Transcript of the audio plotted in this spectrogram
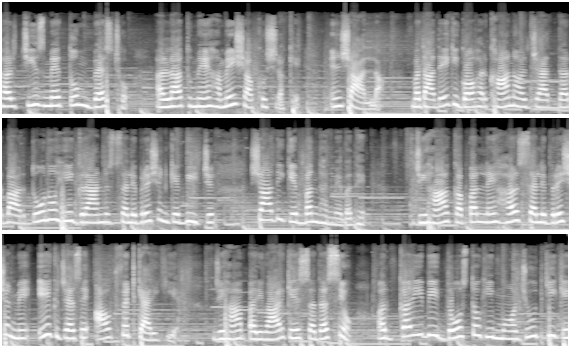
हर चीज़ में तुम बेस्ट हो। अल्लाह तुम्हें हमेशा खुश रखे। इन बता दें कि गौहर खान और जैद दरबार दोनों ही ग्रैंड सेलिब्रेशन के बीच शादी के बंधन में बंधे। जी हाँ कपल ने हर सेलिब्रेशन में एक जैसे आउटफिट कैरी किए। जी हाँ परिवार के सदस्यों और करीबी दोस्तों की मौजूदगी के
